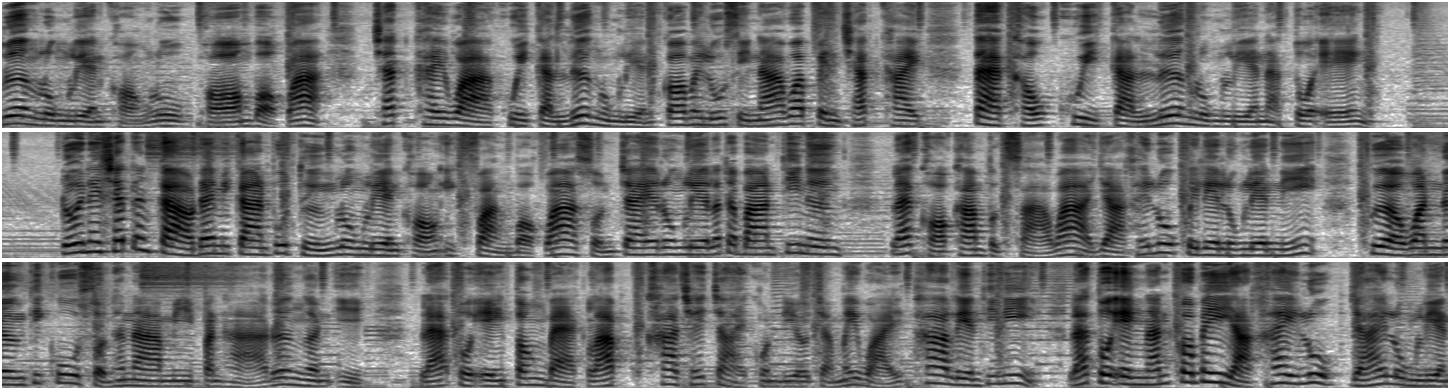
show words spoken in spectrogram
เรื่องโรงเรียนของลูกพร้อมบอกว่าแชทใครว่าคุยกันเรื่องโรงเรียนก็ไม่รู้สินะว่าเป็นแชทใคร แต่เขาคุยกันเรื่องโรงเรียนน่ะตัวเอง โดยในแชทดังกล่าวได้มีการพูดถึงโรงเรียนของอีกฝั่งบอกว่าสนใจโรงเรียนรัฐบาลที่หนึ่งและขอคำปรึกษาว่าอยากให้ลูกไปเรียนโรงเรียนนี้ เพื่อวันหนึ่งที่คู่สนทนามีปัญหาเรื่องเงินอีก และตัวเองต้องแบกรับค่าใช้จ่ายคนเดียวจะไม่ไหวถ้าเรียนที่นี่ และตัวเองนั้นก็ไม่อยากให้ลูกย้ายโรงเรียน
